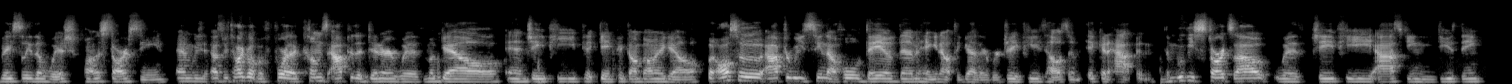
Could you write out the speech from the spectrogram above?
basically the wish upon a star scene. And we, as we talked about before, that comes after the dinner with Miguel and JP pick, getting picked on by Miguel, but also after we've seen that whole day of them hanging out together where JP tells him it could happen. The movie starts out with JP asking, Do you think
